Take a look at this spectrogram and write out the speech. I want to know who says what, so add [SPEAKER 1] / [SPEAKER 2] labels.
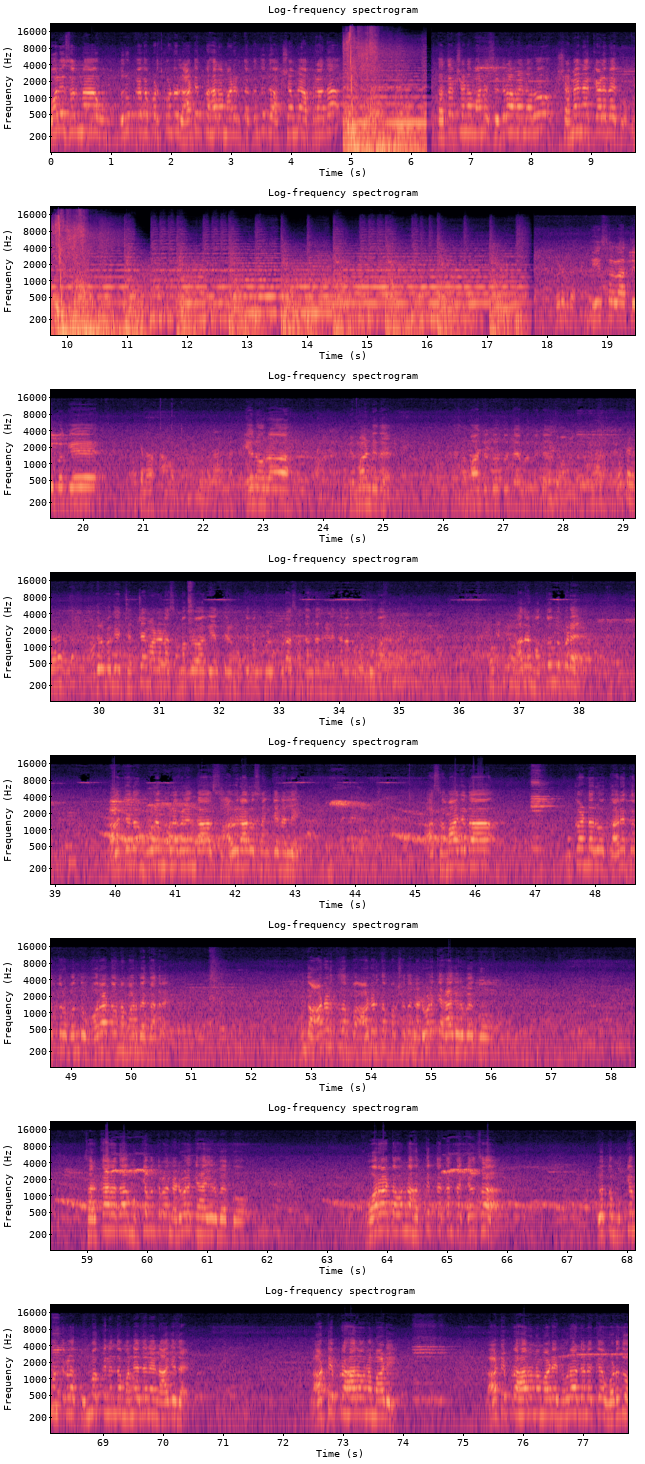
[SPEAKER 1] ಪೊಲೀಸರನ್ನ ದುರುಪಯೋಗ ಪಡಿಸ್ಕೊಂಡು ಲಾಠಿ ಪ್ರಹಾರ ಮಾಡಿರ್ತಕ್ಕಂಥದ್ದು ಅಕ್ಷಮ್ಯ ಅಪರಾಧ. ತತ್ಕ್ಷಣ ಮಾನ್ಯ ಸಿದ್ದರಾಮಯ್ಯನವರು ಕ್ಷಮೆನ ಕೇಳಬೇಕು. ಮೀಸಲಾತಿ ಬಗ್ಗೆ ಏನವರ ಡಿಮಾಂಡ್ ಇದೆ? ಸಮಾಜದ್ದು ಜಯಮೃತ್ಯುಂಜಯ
[SPEAKER 2] ನೋಡೋಣ
[SPEAKER 1] ಇದ್ರ ಬಗ್ಗೆ ಚರ್ಚೆ ಮಾಡೋಣ ಸಮಗ್ರವಾಗಿ ಅಂತೇಳಿ ಮುಖ್ಯಮಂತ್ರಿಗಳು ಕೂಡ ಸದನದಲ್ಲಿ ಹೇಳಿದ್ದಾರೆ. ಅದು ಒಂದು ಭಾಗ. ಆದರೆ ಮತ್ತೊಂದು ಕಡೆ ರಾಜ್ಯದ ಮೂಲೆ ಮೂಲೆಗಳಿಂದ ಸಾವಿರಾರು ಸಂಖ್ಯೆಯಲ್ಲಿ ಆ ಸಮಾಜದ ಮುಖಂಡರು, ಕಾರ್ಯಕರ್ತರು ಬಂದು ಹೋರಾಟವನ್ನು ಮಾಡಬೇಕಾದ್ರೆ ಒಂದು ಆಡಳಿತದ ಆಡಳಿತ ಪಕ್ಷದ ನಡವಳಿಕೆ ಹೇಗಿರಬೇಕು? ಸರ್ಕಾರದ ಮುಖ್ಯಮಂತ್ರಿಗಳ ನಡವಳಿಕೆ ಆಗಿರಬೇಕು ಹೋರಾಟವನ್ನು ಹತ್ತಿರ್ತಕ್ಕಂಥ ಕೆಲಸ ಇವತ್ತು ಮುಖ್ಯಮಂತ್ರಿಗಳ ಕುಮ್ಮಕ್ಕಿನಿಂದ ಮೊನ್ನೆ ದಿನ ಏನಾಗಿದೆ ಲಾಠಿ ಪ್ರಹಾರವನ್ನು ಮಾಡಿ, ಲಾಠಿ ಪ್ರಹಾರವನ್ನು ಮಾಡಿ ನೂರಾರು ಜನಕ್ಕೆ ಹೊಡೆದು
